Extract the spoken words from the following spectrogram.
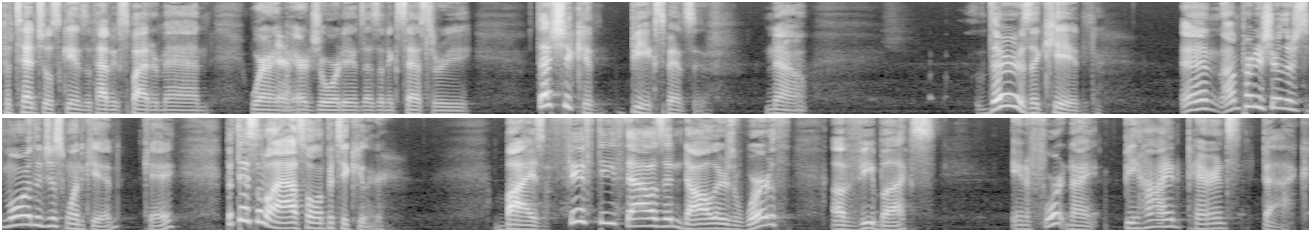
potential skins of having Spider Man wearing Yeah. Air Jordans as an accessory. That shit could be expensive. Now, mm-hmm. there is a kid, and I'm pretty sure there's more than just one kid, okay? But this little asshole in particular buys $50,000 worth of V Bucks in Fortnite behind parents' back.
